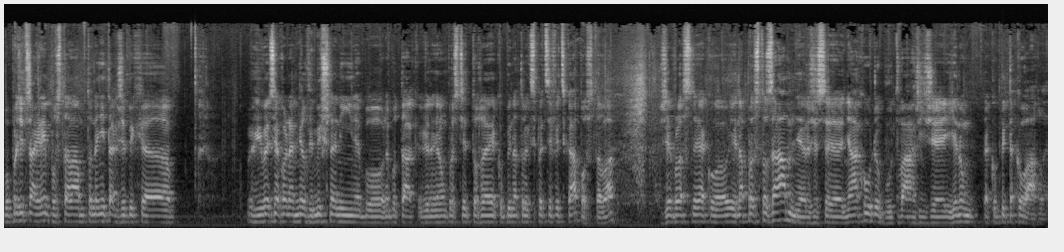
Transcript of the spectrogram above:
oproti třeba jiným postavám, to není tak, že bych uh, věc jako neměl vymyšlený nebo, nebo tak, jenom prostě tohle je jakoby natolik specifická postava, že vlastně jako je naprosto záměr, že se nějakou dobu tváří, že je jenom jakoby takováhle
